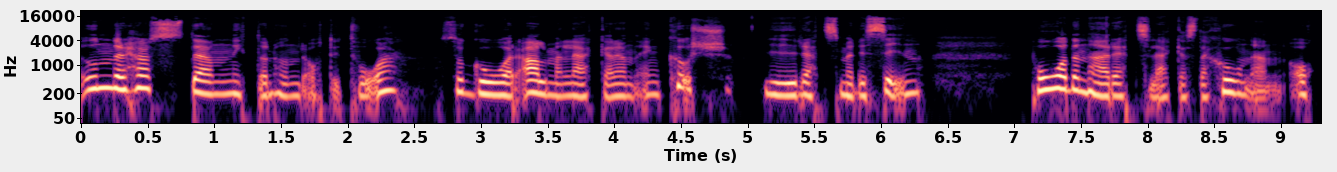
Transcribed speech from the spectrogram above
under hösten 1982 så går allmänläkaren en kurs i rättsmedicin på den här rättsläkarstationen och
